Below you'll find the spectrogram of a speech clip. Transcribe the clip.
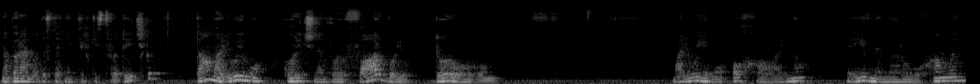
набираємо достатню кількість водички та малюємо коричневою фарбою дорогу. Малюємо охайно, рівними рухами.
